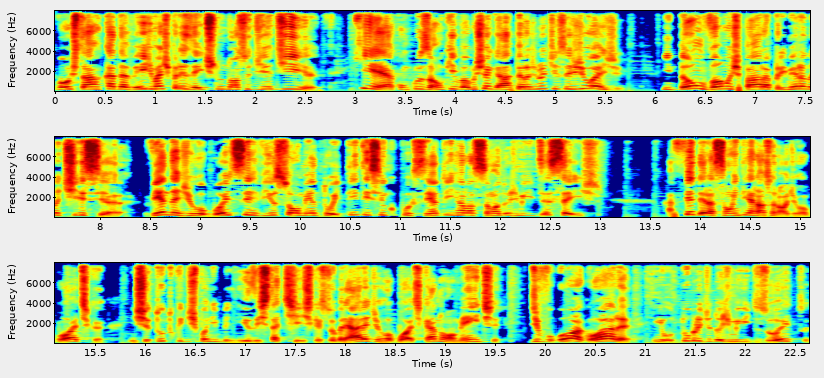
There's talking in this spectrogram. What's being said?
vão estar cada vez mais presentes no nosso dia a dia, que é a conclusão que vamos chegar pelas notícias de hoje. Então vamos para a primeira notícia. Vendas de robôs de serviço aumentam 85% em relação a 2016. A Federação Internacional de Robótica, instituto que disponibiliza estatísticas sobre a área de robótica anualmente, divulgou agora, em outubro de 2018,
